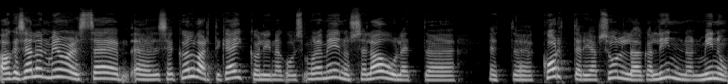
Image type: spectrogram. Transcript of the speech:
Aga seal on minu meelest see, see Kõlvarti käik oli nagu, mulle meenus see laul, et, et korter jääb sulle, aga linn on minu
